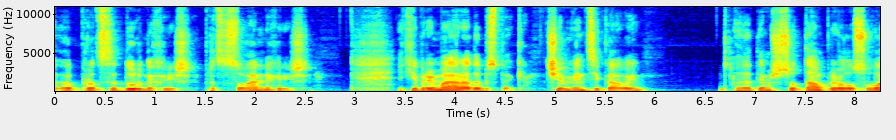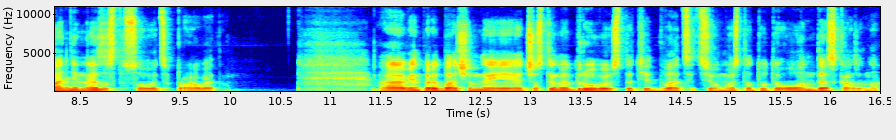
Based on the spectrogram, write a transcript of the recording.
е, процедурних рішень, процесуальних рішень, які приймає Рада безпеки. Чим він цікавий? Е, Тим, що там при голосуванні не застосовується право. Е, Він передбачений частиною 2 статті 27 статуту ООН, де сказано:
